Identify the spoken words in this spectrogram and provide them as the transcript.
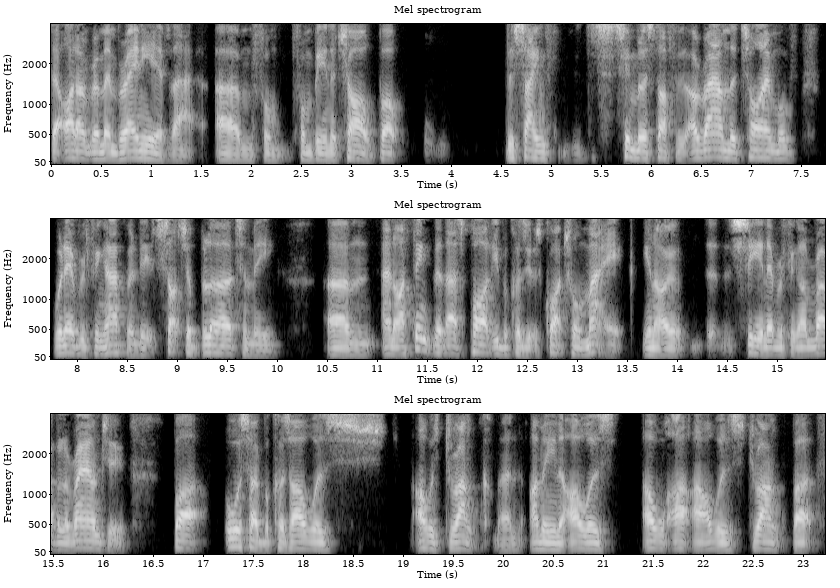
that i don't remember any of that um from from being a child but the same similar stuff around the time of when everything happened. It's such a blur to me. Um, and I think that that's partly because it was quite traumatic, you know, seeing everything unravel around you but also because I was I was drunk, man. I mean, I was I, I, was drunk, but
